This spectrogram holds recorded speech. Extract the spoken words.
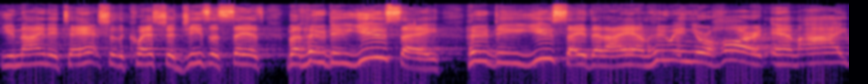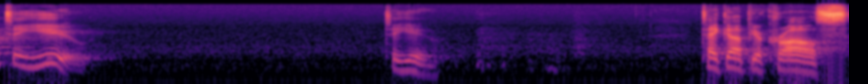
united. To answer the question, Jesus says, But who do you say? Who do you say that I am? Who in your heart am I to you? To you. Take up your cross.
